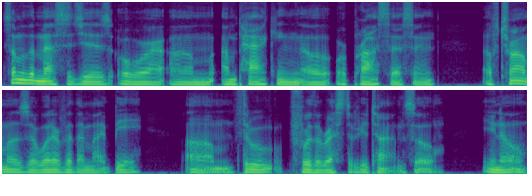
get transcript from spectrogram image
some of the messages or um, unpacking or processing of traumas or whatever that might be um, through for the rest of your time. So, you know,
